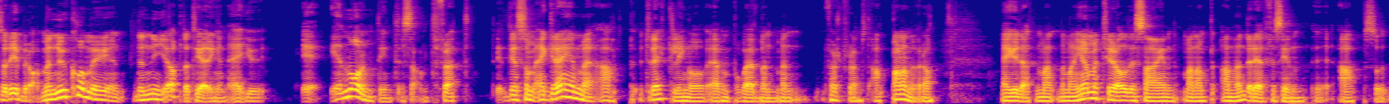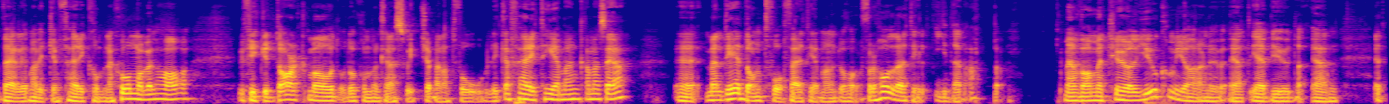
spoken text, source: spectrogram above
Så det är bra. Men nu kommer ju den nya uppdateringen är ju e-, enormt intressant. För att det som är grejen med apputveckling och även på webben, men först och främst apparna nu då, är ju det att man, när man gör material design, man använder det för sin eh, app, så väljer man vilken färgkombination man vill ha. Vi fick ju dark mode och då kommer man kunna switcha mellan två olika färgteman kan man säga. Eh, men det är de två färgteman du har att förhålla dig till i den appen. Men vad Material U kommer göra nu är att erbjuda en, ett,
